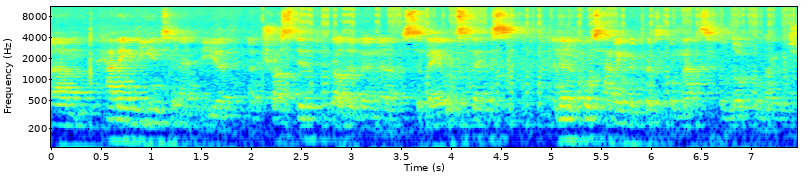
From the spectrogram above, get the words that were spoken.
Um, having the internet be a, a, trusted rather than a surveillance space, and then of course having the critical mass for local language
